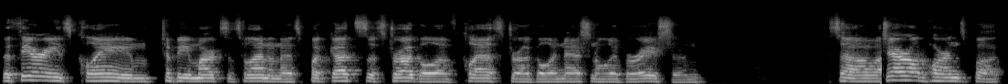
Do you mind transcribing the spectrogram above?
The theories claim to be Marxist Leninist, but guts the struggle of class struggle and national liberation. So, uh, Gerald Horne's book,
